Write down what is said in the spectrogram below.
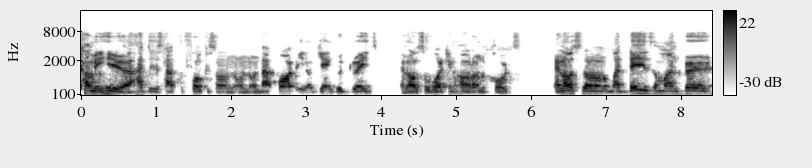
coming here, I just had to focus on on on that part. You know, getting good grades and also working hard on the courts. And also my days of Montverde,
